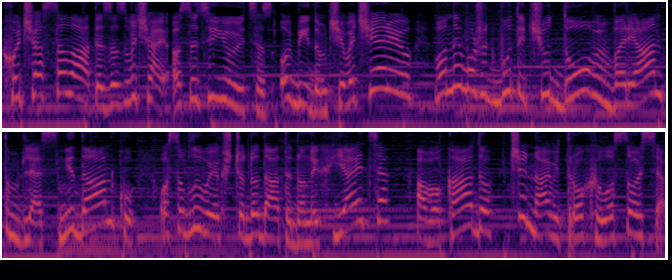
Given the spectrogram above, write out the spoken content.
Хоча салати зазвичай асоціюються з обідом чи вечерею, вони можуть бути чудовим варіантом для сніданку, особливо якщо додати до них яйця, авокадо чи навіть трохи лосося.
